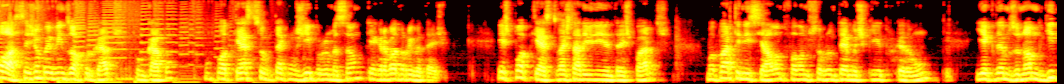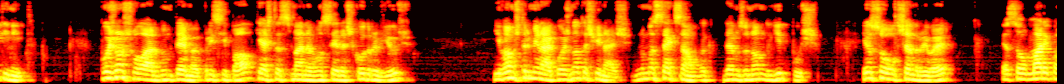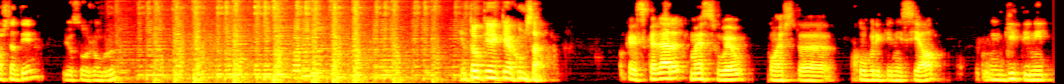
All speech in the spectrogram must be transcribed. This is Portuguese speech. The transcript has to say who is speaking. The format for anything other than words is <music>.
Speaker 1: Olá, sejam bem-vindos ao Forcados, com capa, um podcast sobre tecnologia e programação que é gravado no Ribatejo. Este podcast vai estar dividido em três partes. Uma parte inicial, onde falamos sobre um tema escolhido por cada um e a que damos o nome de Git Init. Depois vamos falar de um tema principal, que esta semana vão ser as Code Reviews. E vamos terminar com as notas finais, numa secção a que damos o nome de Git Push. Eu sou o Alexandre Ribeiro.
Speaker 2: Eu sou o Mário Constantino.
Speaker 3: E eu sou o João Bruno.
Speaker 1: Então quem é que quer começar?
Speaker 2: Ok, se calhar começo eu com esta rubrica inicial, um Git init.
